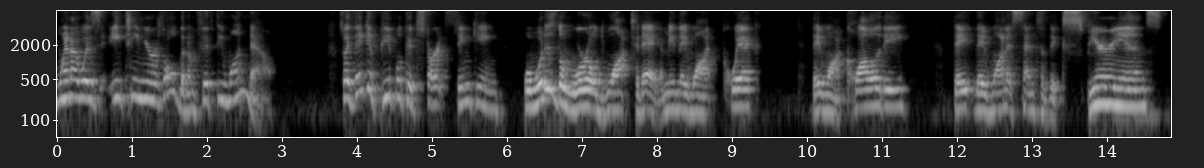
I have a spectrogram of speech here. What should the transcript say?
when I was 18 years old and I'm 51 now. So I think if people could start thinking, well, what does the world want today? I mean, they want quick, they want quality, they, they want a sense of experience,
